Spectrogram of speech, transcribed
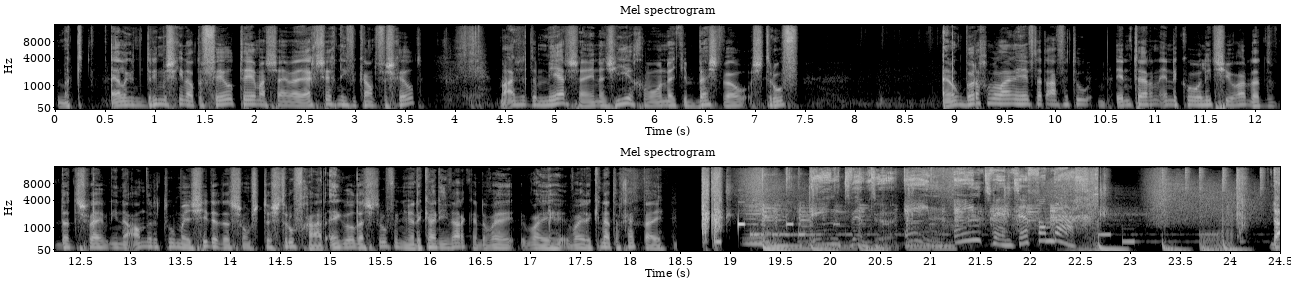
Met eigenlijk drie misschien al te veel thema's zijn wij echt significant verschilt. Maar als het er meer zijn, dan zie je gewoon dat je best wel stroef. En ook burgerbelangen heeft dat af en toe intern in de coalitie hoor. Dat, dat schrijf ik niet naar anderen toe. Maar je ziet dat het soms te stroef gaat. Ik wil dat stroef niet meer. Dat kan niet werken. Daar word je, word je, word je er knettergek bij. 120. 1. 120 vandaag. De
